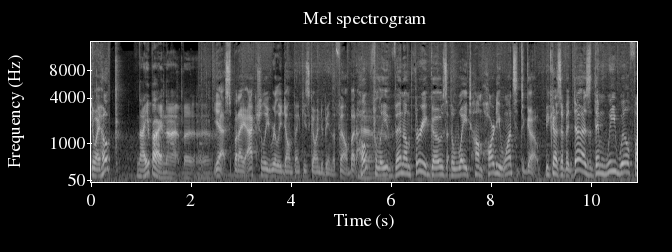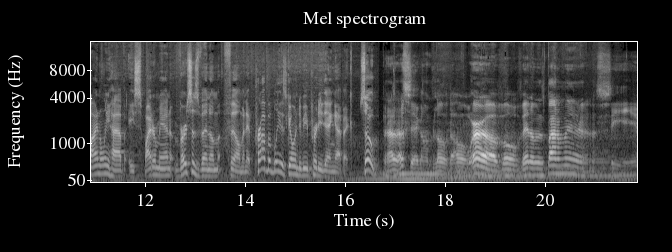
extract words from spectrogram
Do I hope? Nah, you're probably not, but uh... yes, but I actually really don't think he's going to be in the film. But hopefully. Venom Three goes the way Tom Hardy wants it to go. Because if it does, then we will finally have a Spider-Man versus Venom film, and it probably is going to be pretty dang epic. So that, that's shit gonna blow the whole world. Both Venom and Spider-Man. See,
